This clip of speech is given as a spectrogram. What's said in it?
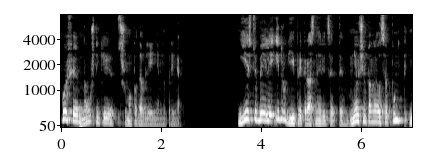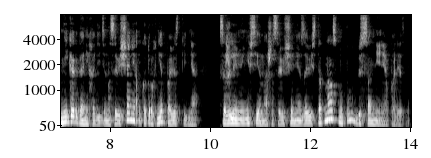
Кофе, наушники с шумоподавлением, например. Есть у Бейли и другие прекрасные рецепты. Мне очень понравился пункт «Никогда не ходите на совещания, у которых нет повестки дня». К сожалению, не все наши совещания зависят от нас, но пункт без сомнения полезный.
